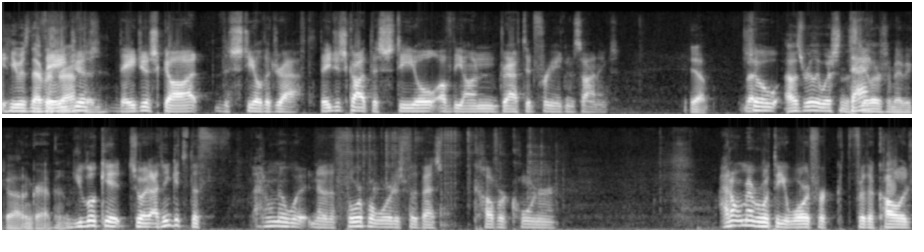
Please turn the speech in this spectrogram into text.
See, he was never they drafted. Just, they just got the steal of the draft. They just got the steal of the undrafted free agent signings. Yeah. That- So, I was really wishing the that- Steelers would maybe go out and grab him. You look at so I think it's the I don't know what no the Thorpe Award is for the best cover corner. I don't remember what the award for for the college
